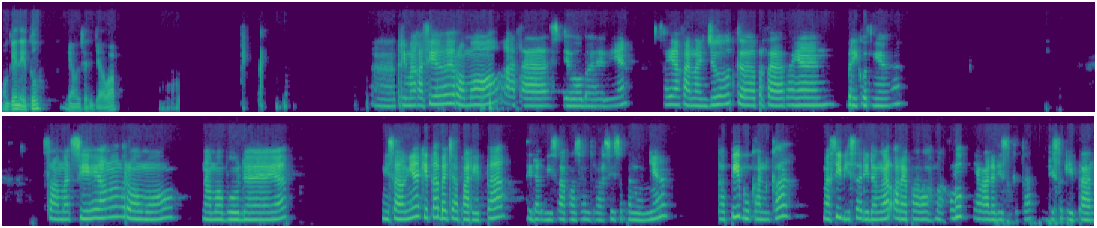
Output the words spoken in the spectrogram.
Mungkin itu yang bisa dijawab. Uh, terima kasih Romo atas jawabannya. Saya akan lanjut ke pertanyaan berikutnya. Selamat siang Romo, nama budaya. Misalnya kita baca parita tidak bisa konsentrasi sepenuhnya, tapi bukankah masih bisa didengar oleh para makhluk yang ada di sekitar? Di sekitar.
